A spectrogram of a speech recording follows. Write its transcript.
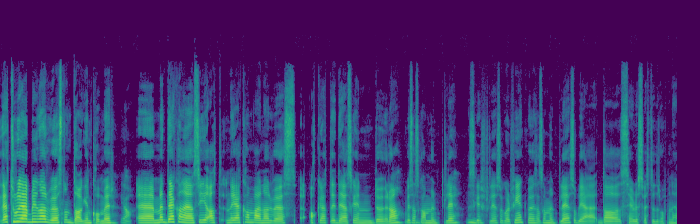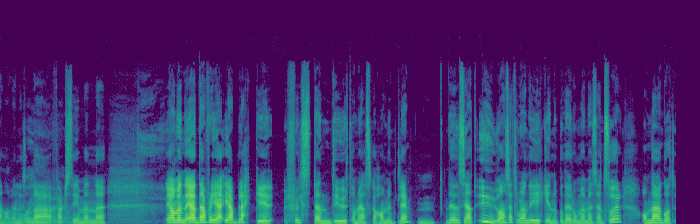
Jeg tror jeg blir nervøs når dagen kommer. Ja. Eh, men det kan jeg jo si at jeg kan være nervøs akkurat idet jeg skal inn døra. Hvis jeg skal ha muntlig. Mm. Skriftlig så går det fint, men hvis jeg skal ha muntlig, så blir jeg, da ser du svettedråpen i hendene mine. Liksom. Oi, det er fælt å si, men eh, ja, men jeg, det er fordi jeg, jeg blacker fullstendig ut om jeg skal ha muntlig. Mm. Det vil si at uansett hvordan det gikk inne på det rommet med sensor, om det har gått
